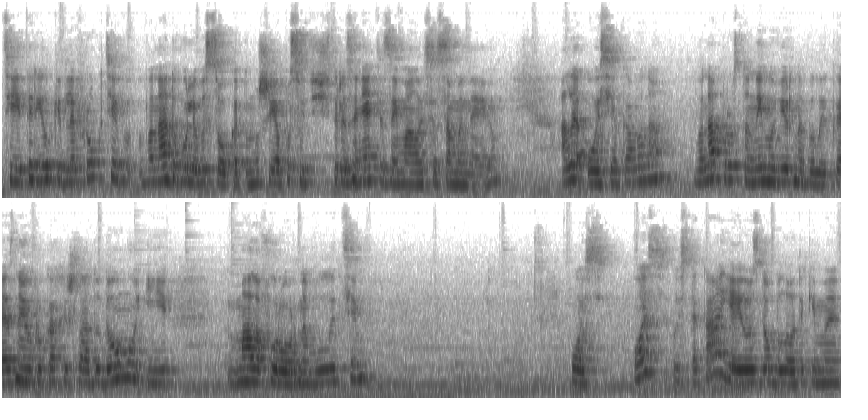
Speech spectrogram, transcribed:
цієї тарілки для фруктів вона доволі висока, тому що я, по суті, чотири заняття займалася саме нею. Але ось яка вона. Вона просто неймовірно велика. Я з нею в руках йшла додому і мала фурор на вулиці. Ось, ось, ось така. Я її оздобила такими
